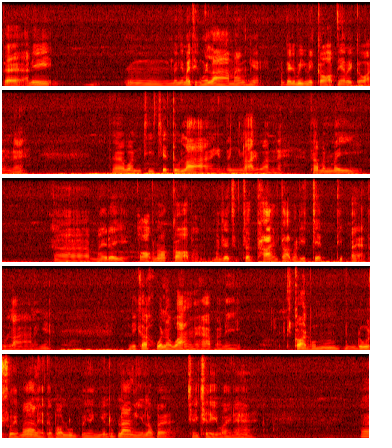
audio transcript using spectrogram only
แต่อันนี้อืมมันยังไม่ถึงเวลามั้งเนี่ย มันก็จะวิ่งในกรอบเนี่ยไปก่อนเห็นะ ถ้าวันที่7ตุลาตั้งหลายวันนะถ้ามันไม่ไม่ได้ออกนอกกรอบ มันจะจะทางตัดวันที่ 7 ที่ 8 ตุลาอะไรเงี้ย นนี้ก็ควรระวังนะครับ อันนี้ก่อนผมดูสวยมากเลย แต่พอหลุดมาอย่างนี้รูปร่างอย่างนี้เราก็เฉยๆไว้นะฮะเอ่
